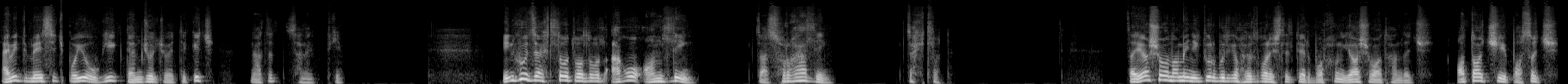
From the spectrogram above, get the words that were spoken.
Амьд мессеж буюу үгийг дамжуулж байдаг гэж надад санагддаг юм. Энэхүү загтлууд бол агуу онлын за сургаалын загтлууд. За Йошуа номын 1-р бүлгийн 2-р эшлэлдэр бурхан Йошуад хандаж одоо чи босож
